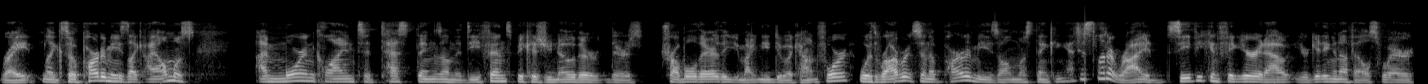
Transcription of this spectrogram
right? Like so, part of me is like I almost I'm more inclined to test things on the defense because you know there there's trouble there that you might need to account for. With Robertson, a part of me is almost thinking, yeah, just let it ride. See if you can figure it out. You're getting enough elsewhere.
